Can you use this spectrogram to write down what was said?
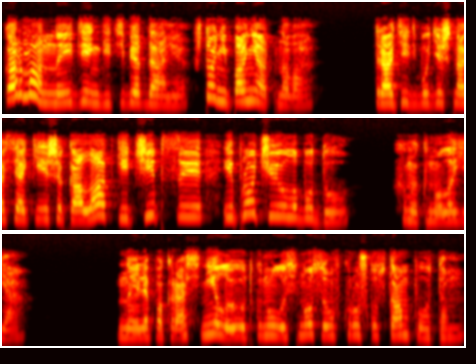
«Карманные деньги тебе дали, что непонятного?» Тратить будешь на всякие шоколадки, чипсы и прочую лабуду, хмыкнула я. Неля покраснела и уткнулась носом в кружку с компотом.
